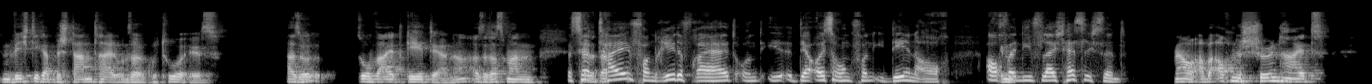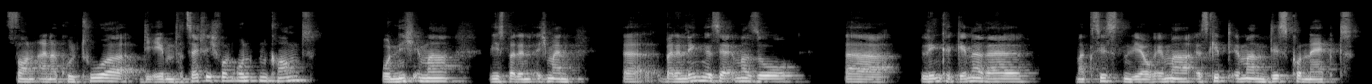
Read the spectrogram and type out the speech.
ein wichtiger Bestandteil unserer Kultur ist also so weit geht der, ne? Also dass man. Das ist ja also, Teil von Redefreiheit und der Äußerung von Ideen auch. Auch genau. wenn die vielleicht hässlich sind. Genau, aber auch eine Schönheit von einer Kultur, die eben tatsächlich von unten kommt und nicht immer, wie es bei den, ich meine, äh, bei den Linken ist ja immer so, äh, Linke generell, Marxisten, wie auch immer, es gibt immer einen Disconnect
